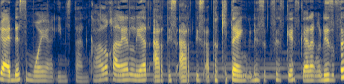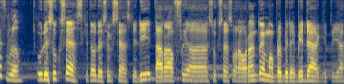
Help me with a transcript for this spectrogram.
nggak ada semua yang instan. Kalau kalian lihat artis-artis atau kita yang udah sukses kayak sekarang, udah sukses belum? Udah sukses, kita udah sukses. Jadi taraf eh, sukses orang-orang tuh emang berbeda-beda gitu ya.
